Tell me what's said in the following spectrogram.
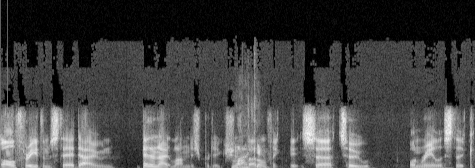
all three of them stay down. Bit of an outlandish prediction, like but I don't think it's uh, too unrealistic.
